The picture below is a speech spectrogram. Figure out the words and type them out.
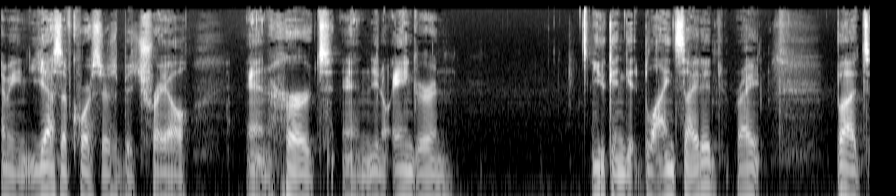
I mean, yes, of course, there's betrayal and hurt and you know anger and you can get blindsided, right? But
